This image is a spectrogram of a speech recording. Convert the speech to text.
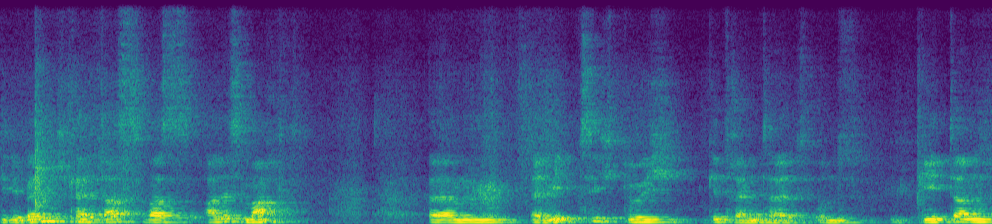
die Lebendigkeit, das, was alles macht, ähm, erlebt sich durch Getrenntheit und geht dann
